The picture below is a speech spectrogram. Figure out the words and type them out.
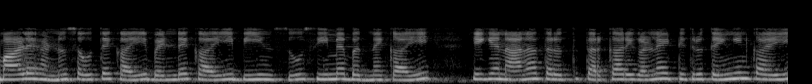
ಬಾಳೆಹಣ್ಣು, ಸೌತೆಕಾಯಿ, ಬೆಂಡೆಕಾಯಿ, ಬೀನ್ಸು, ಸೀಮೆ ಬದನೆಕಾಯಿ, ಹೀಗೆ ನಾನಾ ಥರದ ತರಕಾರಿಗಳನ್ನ ಇಟ್ಟಿದ್ರು. ತೆಂಗಿನಕಾಯಿ,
